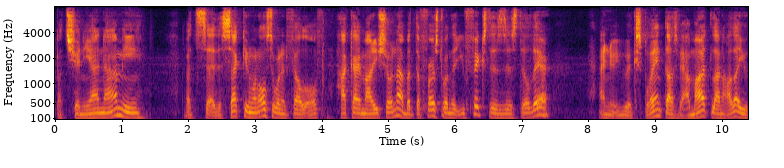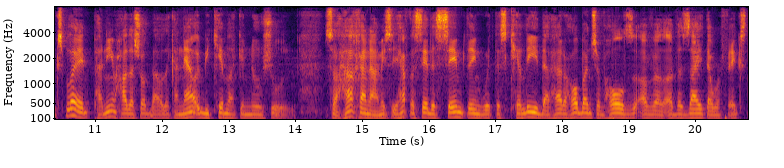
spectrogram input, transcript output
but shenia nami. But the second one also when it fell off, hakai marishona. But the first one that you fixed is, is still there and you explained us, Allah, you explained, panim hadashot ba'oleka. Now it became like a new shoe. So hachanami, so you have to say the same thing with this keli that had a whole bunch of holes of a, of a zait that were fixed.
